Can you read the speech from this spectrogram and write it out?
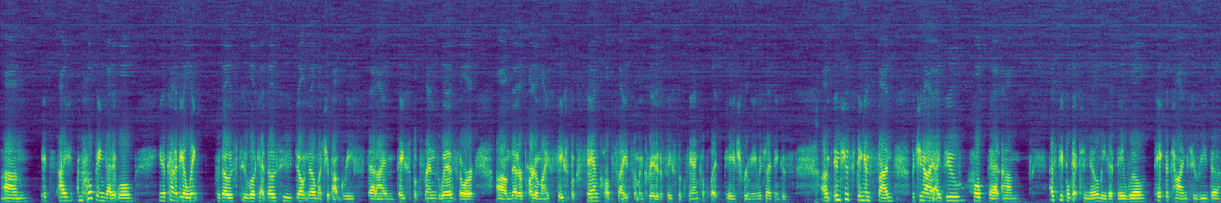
Um, mm-hmm it's I, I'm hoping that it will, you know, kind of be a link for those to look at those who don't know much about grief that I'm Facebook friends with or um, that are part of my Facebook fan club site. Someone created a Facebook fan club page for me, which I think is um, interesting and fun. But you know, I, I do hope that um, as people get to know me, that they will take the time to read the,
